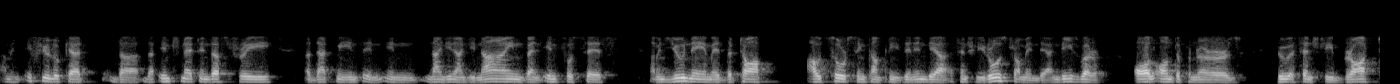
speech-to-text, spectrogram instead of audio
I mean, if you look at the, the internet industry, uh, that means in, in 1999, when Infosys, I mean, you name it, the top outsourcing companies in India essentially rose from India. And these were all entrepreneurs who essentially brought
